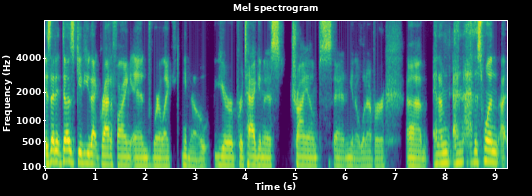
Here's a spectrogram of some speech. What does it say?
is that it does give you that gratifying end where like you know your protagonist triumphs and you know whatever. Um and i'm and this one I,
